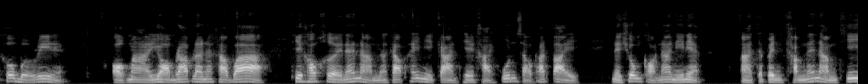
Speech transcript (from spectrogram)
เคิลเบอร์รี่เนี่ย ออกมายอมรับแล้วนะครับว่า ที่เขาเคยแนะนำนะครับให้มีการเทขายหุ้นสหรัฐไปในช่วงก่อนหน้านี้เนี่ยอาจจะเป็นคำแนะนำที่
